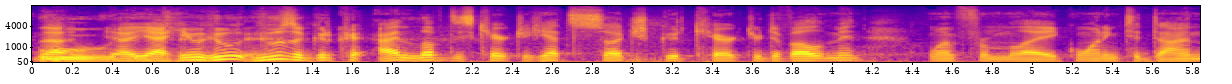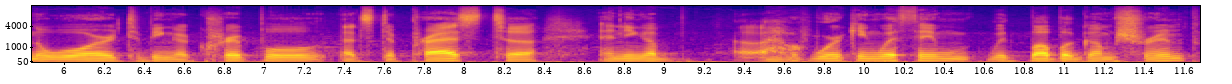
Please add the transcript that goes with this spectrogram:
that, Ooh, yeah yeah he, he he was a good I loved his character. He had such good character development. Went from like wanting to die in the war to being a cripple that's depressed to ending up uh, working with him with Bubba Gump Shrimp,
